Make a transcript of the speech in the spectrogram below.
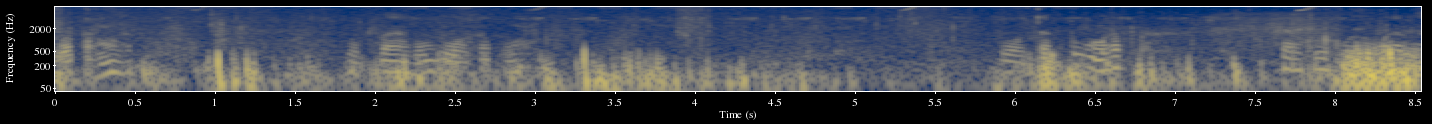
ผมบอกจัดตุ้มครับแค่คุยคุยออกมาเลย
